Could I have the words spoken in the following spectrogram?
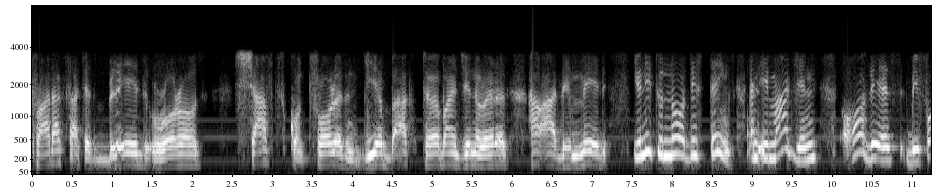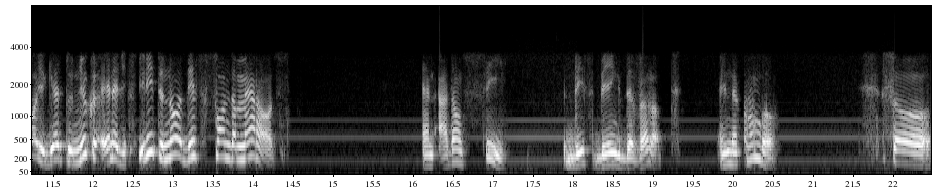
products such as blades, rotors, shafts, controllers, and gearbox, turbine generators, how are they made? You need to know these things. And imagine all this before you get to nuclear energy. You need to know these fundamentals. And I don't see this being developed in the Congo. So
